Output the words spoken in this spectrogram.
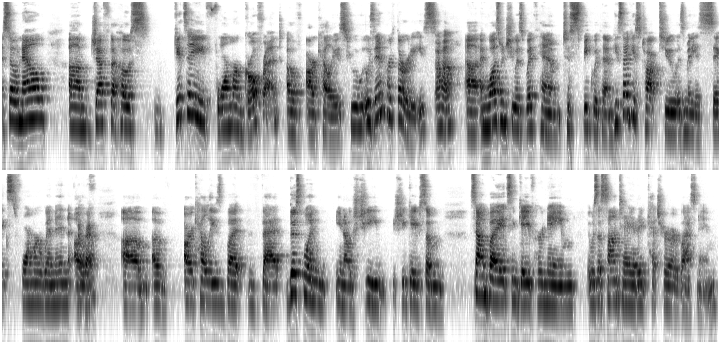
so now um, Geoff, the host, gets a former girlfriend of R. Kelly's who was in her 30s Uh-huh. uh, and was when she was with him to speak with him. He said he's talked to as many as six former women of Okay. um, of R. Kelly's, but that this one, you know, she she gave some sound bites and gave her name. It was Asante. I didn't catch her last name.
